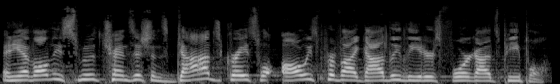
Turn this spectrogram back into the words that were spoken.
And you have all these smooth transitions. God's grace will always provide godly leaders for God's people.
